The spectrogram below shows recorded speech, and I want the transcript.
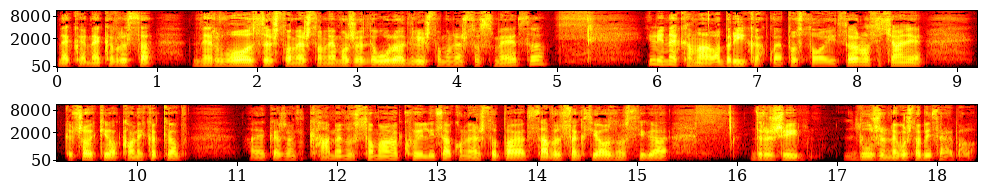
neka, neka vrsta nervoze što nešto ne može da uradi ili što mu nešto smeta, ili neka mala briga koja postoji. To je ono osjećanje kad čovjek ima kao nekakav ajde kažem, kamen u stomaku ili tako nešto, pa ta vrsta anksioznosti ga drži duže nego što bi trebalo.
